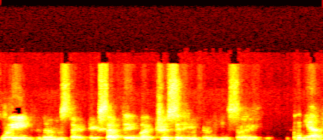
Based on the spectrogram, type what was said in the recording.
Waiting for them to start accepting electricity from you, so I. yeah,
